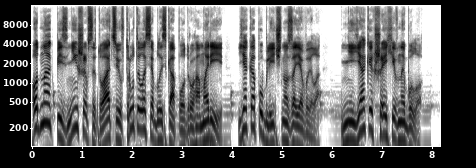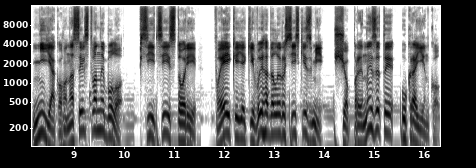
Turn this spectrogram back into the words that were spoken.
Однак пізніше в ситуацію втрутилася близька подруга Марії, яка публічно заявила: ніяких шейхів не було, ніякого насильства не було. Всі ці історії фейки, які вигадали російські змі, щоб принизити українку.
